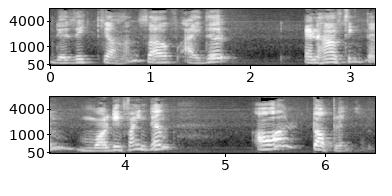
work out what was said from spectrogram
there's a chance of either enhancing them, modifying them, or toppling them.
